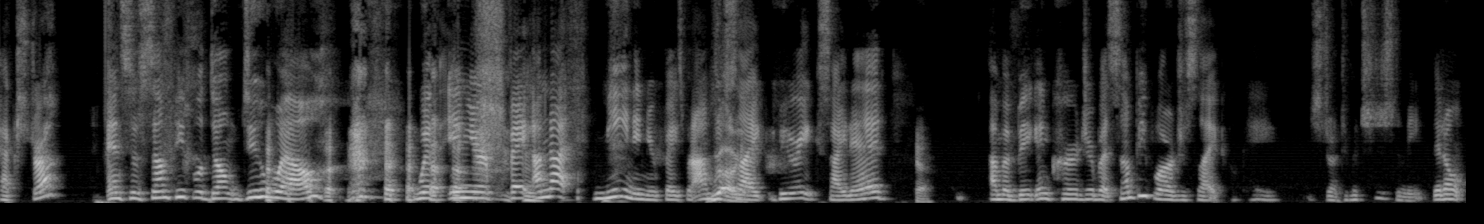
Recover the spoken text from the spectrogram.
extra and so some people don't do well with in your face i'm not mean in your face but i'm just Oh, yeah. like very excited Yeah. i'm a big encourager but some people are just like okay you're doing too much attention to me they don't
